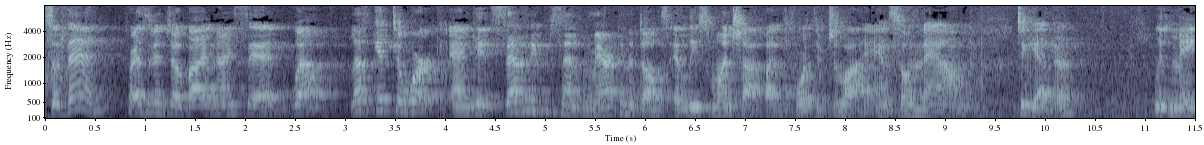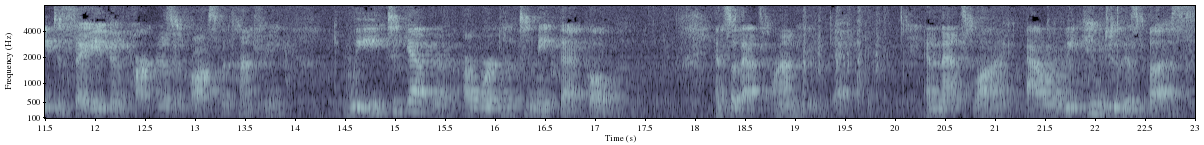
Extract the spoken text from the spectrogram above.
So then President Joe Biden I said, well, let's get to work and get 70% of American adults at least one shot by the 4th of July. And so now, together, with Made to Save and partners across the country, we together are working to meet that goal. And so that's why I'm here today. And that's why our We Can Do This bus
